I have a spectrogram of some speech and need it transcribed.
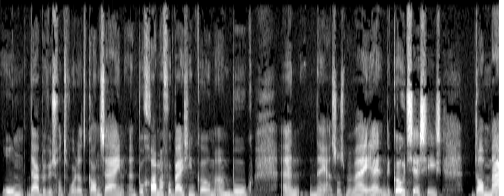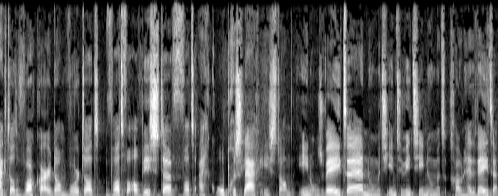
om daar bewust van te worden. Dat kan zijn een programma voorbij zien komen, een boek. En nou ja, zoals bij mij hè, in de coachsessies. Dan maakt dat wakker. Dan wordt dat wat we al wisten, wat eigenlijk opgeslagen is dan in ons weten. Noem het je intuïtie, noem het gewoon het weten.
